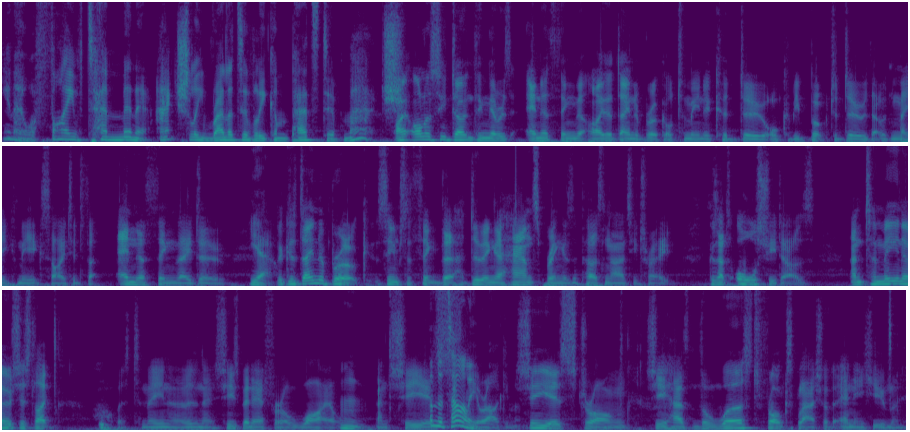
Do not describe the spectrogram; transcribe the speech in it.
you know, a five, ten minute, actually relatively competitive match. I honestly don't think there is anything that either Dana Brooke or Tamina could do or could be booked to do that would make me excited for anything they do. yeah. Because Dana Brooke seems to think that doing a handspring is a personality trait because that's all she does. And Tamina is just like, oh, it's Tamina, isn't it? She's been here for a while and she is And Natalia argument. she is strong. She has the worst frog splash of any human.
